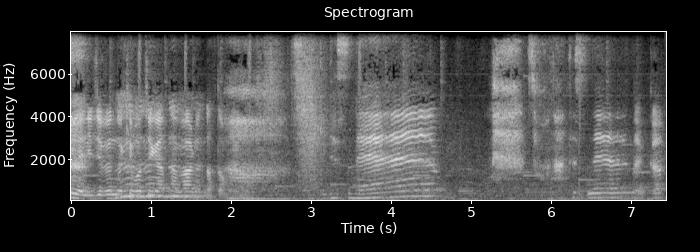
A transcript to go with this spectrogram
常に自分の気持ちが多分あるんだと思います素敵ですね。ですね。なんか、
